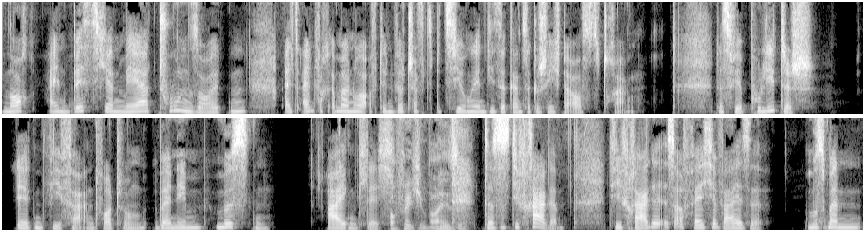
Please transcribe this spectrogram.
noch ein bisschen mehr tun sollten, als einfach immer nur auf den Wirtschaftsbeziehungen diese ganze Geschichte auszutragen. Dass wir politisch irgendwie Verantwortung übernehmen müssten eigentlich? Auf welche Weise? Das ist die Frage. Die Frage ist, auf welche Weise? Muss man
